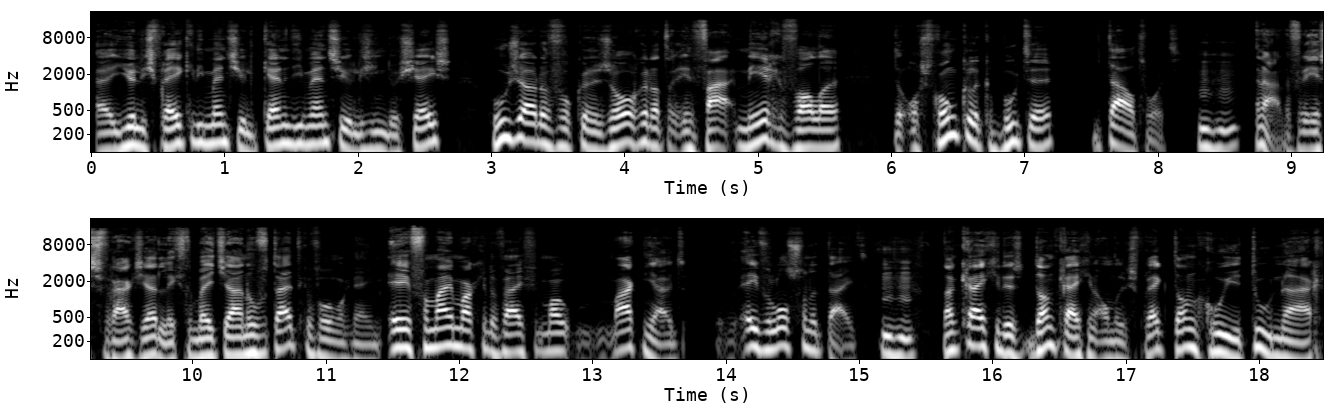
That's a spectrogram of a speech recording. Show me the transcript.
eh, jullie spreken die mensen, jullie kennen die mensen, jullie zien dossiers. Hoe zouden we ervoor kunnen zorgen dat er in meer gevallen de oorspronkelijke boete betaald wordt? Mhm. Nou, de eerste vraag is, ja, het ligt er een beetje aan hoeveel tijd ik ervoor mag nemen. Eh, voor mij mag je er vijf, ma- maakt niet uit. Even los van de tijd. Mhm. Dan krijg je dus dan krijg je een ander gesprek. Dan groei je toe naar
